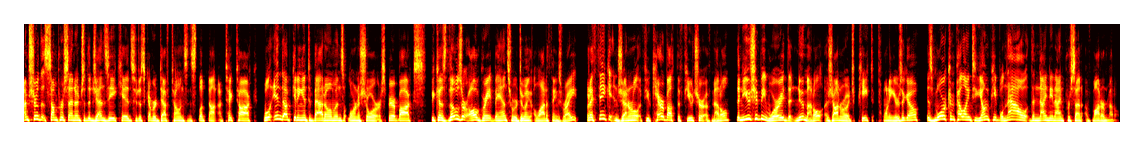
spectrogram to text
I'm sure that some percentage of the Gen Z kids who discovered Deftones and Slipknot on TikTok will end up getting into Bad Omens, Lorna Shore, or Spiritbox because those are all great bands who are doing a lot of things right. But I think in general, if you care about the future of metal, then you should be worried that nu metal, a genre which peaked 20 years ago, is more compelling to young people now than 99% of modern metal.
